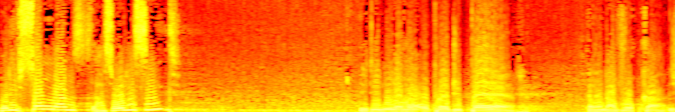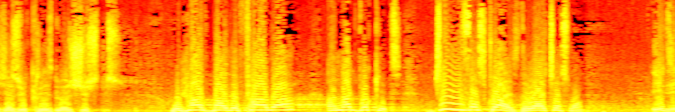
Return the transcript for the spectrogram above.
But if someone has already sinned, il dit, nous avons auprès du Père un avocat, Jésus-Christ le juste. we have by the Father an advocate, Jesus Christ, the righteous one. Il dit,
